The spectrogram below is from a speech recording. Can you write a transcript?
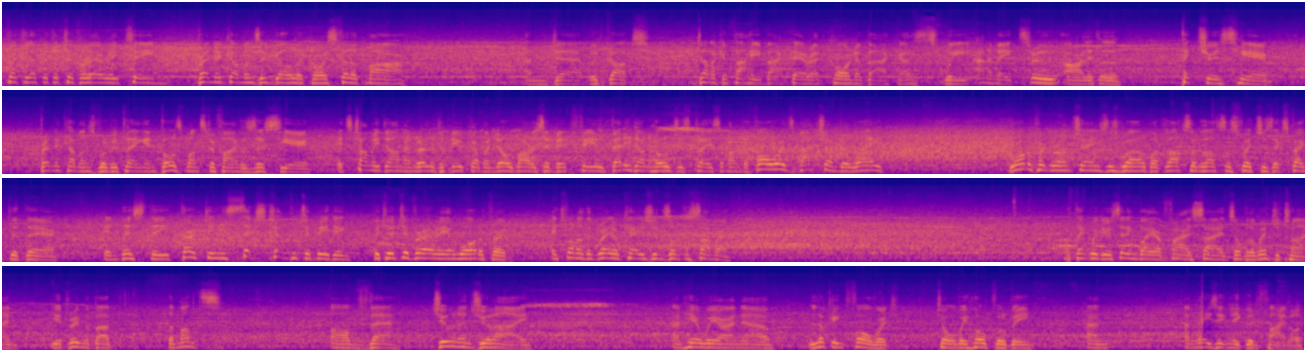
a quick look at the Tipperary team. Brendan Cummins in goal, of course, Philip Maher. And uh, we've got Donnacha Fahy back there at cornerback as we animate through our little pictures here. Brendan Cummins will be playing in both Munster finals this year. It's Tommy Dunne and relative newcomer Noel Morris in midfield. Benny Dunne holds his place among the forwards. Match underway. Waterford are unchanged as well, but lots and lots of switches expected there. In this, the 36th championship meeting between Tipperary and Waterford. It's one of the great occasions of the summer. I think when you're sitting by your firesides over the winter time, you dream about the months of uh, June and July. And here we are now looking forward to what we hope will be an amazingly good final.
